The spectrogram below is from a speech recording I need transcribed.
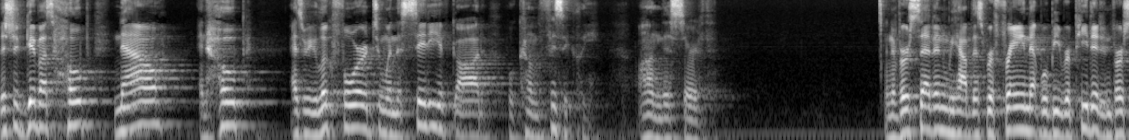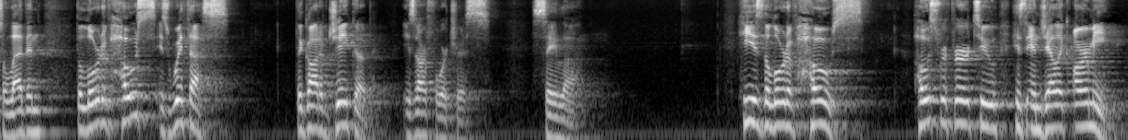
This should give us hope now and hope as we look forward to when the city of God will come physically on this earth. And in verse 7, we have this refrain that will be repeated in verse 11 The Lord of hosts is with us, the God of Jacob is our fortress. Selah. He is the Lord of hosts. Hosts refer to his angelic army.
